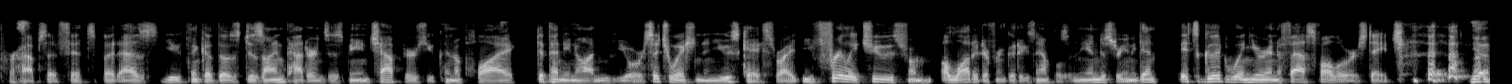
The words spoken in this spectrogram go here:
perhaps that fits, but as you think of those design patterns as being chapters you can apply depending on your situation and use case, right? You freely choose from a lot of different good examples in the industry. And again, it's good when you're in a fast follower stage. yeah.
